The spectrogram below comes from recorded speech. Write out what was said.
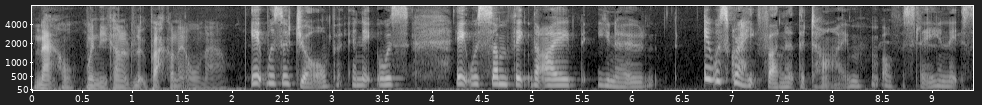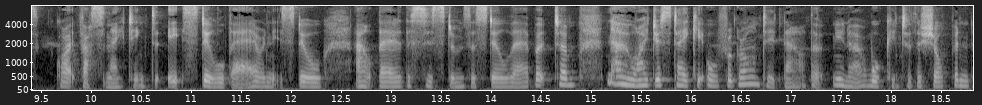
now when you kind of look back on it all now? it was a job and it was it was something that I you know it was great fun at the time obviously and it's quite fascinating to, it's still there and it's still out there the systems are still there but um, no I just take it all for granted now that you know I walk into the shop and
